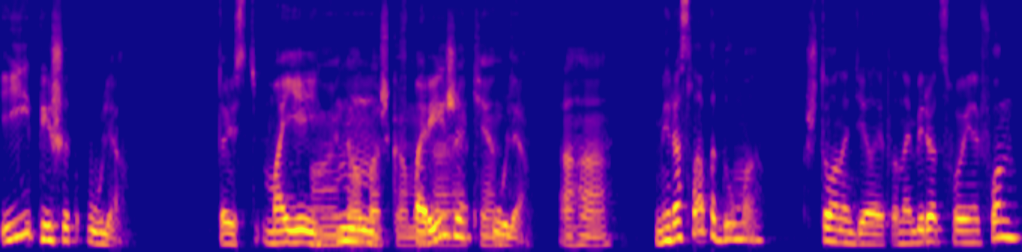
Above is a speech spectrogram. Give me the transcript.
И пишет Уля. То есть моей Ой, долбашка, в Париже Кент. Уля. Ага. Мирослава Дума, что она делает? Она берет свой iPhone,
